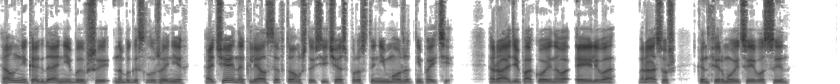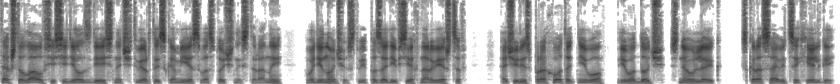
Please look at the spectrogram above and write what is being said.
а он никогда не бывший на богослужениях, отчаянно клялся в том, что сейчас просто не может не пойти. Ради покойного Эйлева, раз уж конфирмуется его сын. Так что Лауси сидел здесь, на четвертой скамье с восточной стороны, в одиночестве, позади всех норвежцев, а через проход от него его дочь Сноулейк с красавицей Хельгой.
